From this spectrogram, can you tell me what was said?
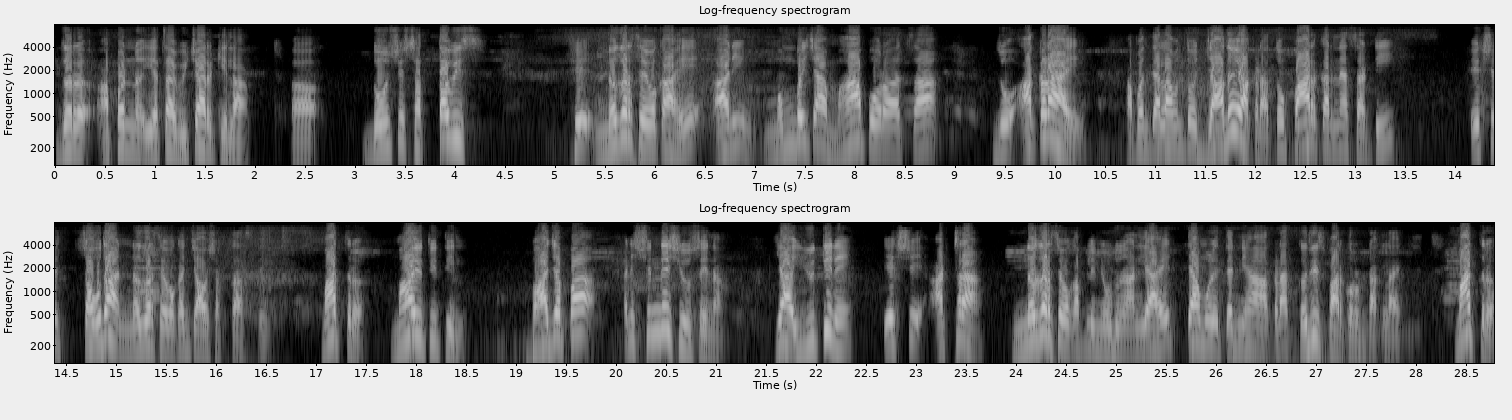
जर आपण याचा विचार केला अं, दोनशे सत्तावीस हे नगरसेवक आहे आणि मुंबईच्या महापौराचा जो आकडा आहे आपण त्याला म्हणतो जादवी आकडा तो पार करण्यासाठी एकशे चौदा नगरसेवकांची आवश्यकता असते. मात्र महायुतीतील भाजपा आणि शिंदे शिवसेना या युतीने एकशे अठरा नगरसेवक आपले निवडून आणले आहेत त्यामुळे त्यांनी हा आकडा कधीच पार करून टाकलाय मात्र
